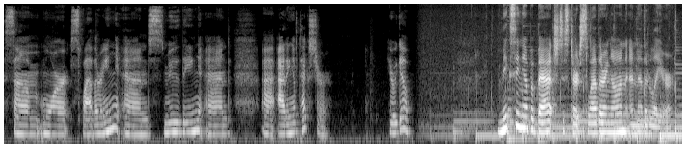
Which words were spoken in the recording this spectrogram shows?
some more slathering and smoothing and uh, adding of texture. Here we go. Mixing up a batch to start slathering on another layer.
